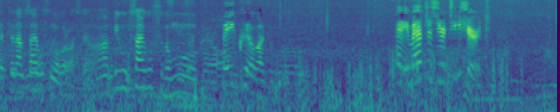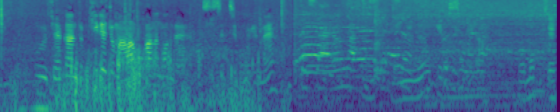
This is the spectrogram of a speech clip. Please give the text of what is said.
베트남 쌀국수 먹으러 왔어요. 아 미국 쌀국수 너무 페이크여가지고. Hey, it matches your T-shirt. 오늘 약간 좀 기대 좀안 하고 가는 건데 맛있을지 모르겠네. 메뉴는 이렇습니다. 뭐 먹지?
